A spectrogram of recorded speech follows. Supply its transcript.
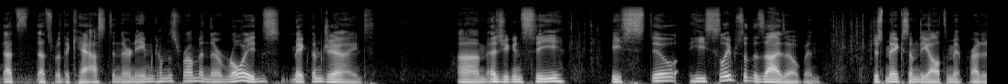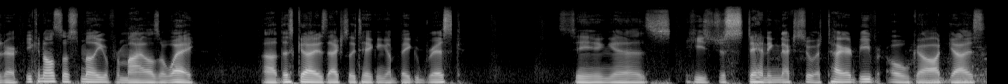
That's that's where the cast and their name comes from, and their roids make them giant. Um, as you can see, he still he sleeps with his eyes open. Just makes him the ultimate predator. He can also smell you from miles away. Uh, this guy is actually taking a big risk, seeing as he's just standing next to a tired beaver. Oh god, guys.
